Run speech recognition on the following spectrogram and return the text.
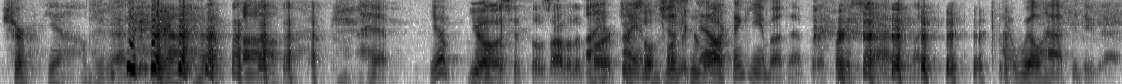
Sure, yeah, I'll do that. yeah, uh, yep. You always hit those out of the park. They're I so am just now thinking about that for the first time. Like, I will have to do that.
